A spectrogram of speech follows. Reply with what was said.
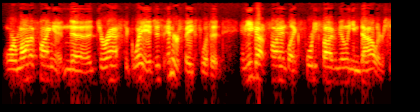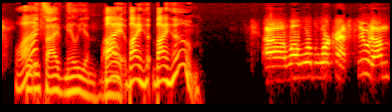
or modifying it in a drastic way. It just interfaced with it. And he got fined like 45 million dollars. What? Forty-five million. Wow. By by by whom? Uh, well, World of Warcraft sued him,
